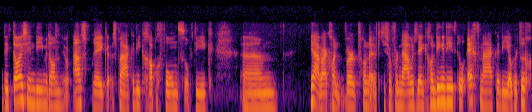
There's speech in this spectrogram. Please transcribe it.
details in die me dan aanspreken, spraken, die ik grappig vond of die ik, ehm, ja, waar ik gewoon, waar ik gewoon eventjes over na moest denken. Gewoon dingen die het heel echt maken, die je ook weer terug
